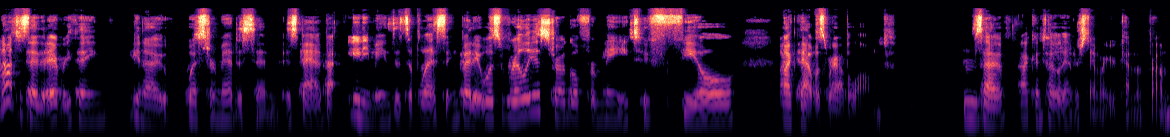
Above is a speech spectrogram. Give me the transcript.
not to say that everything you know western medicine is bad by any means it's a blessing but it was really a struggle for me to feel like that was where I belonged Mm. so I can totally understand where you're coming from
